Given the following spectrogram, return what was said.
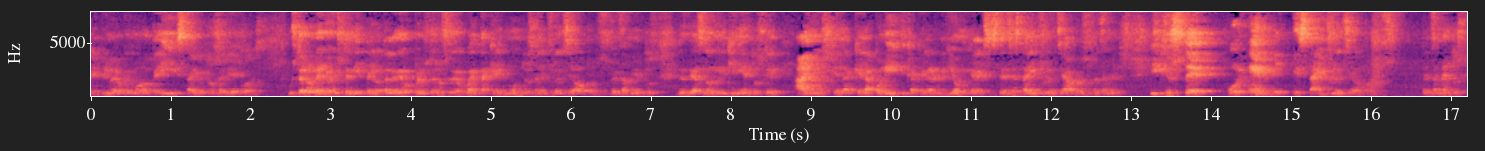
el primero que es monoteísta y otra serie de cosas. Usted lo leyó y usted ni pelota le dio, pero usted no se dio cuenta que el mundo está influenciado por sus pensamientos desde hace 2500 que, años, que la, que la política, que la religión, que la existencia está influenciada por sus pensamientos y que usted, por ende, está influenciado por sus pensamientos.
